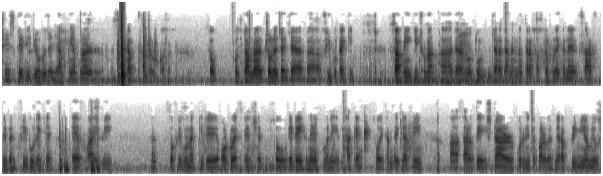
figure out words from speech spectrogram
সেই স্ট্র্যাটেজি অনুযায়ী আপনি আপনার সেট আপ করবেন তো তো আমরা চলে যাই যে ফিপুটা কি। তো আপনি কিছু না যারা নতুন, যারা জানেন না, তারা ফার্স্ট অফ অল এখানে সার্চ দিবেন ফিবু লিখে এফ আই ভি তো ফিবোনাক্কি যে অটো এক্সটেনশন সো এটা এখানে মানে থাকে। সো এখান থেকে আপনি সার্চ দিয়ে স্টার করে নিতে পারবেন। যারা প্রিমিয়াম ইউজ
